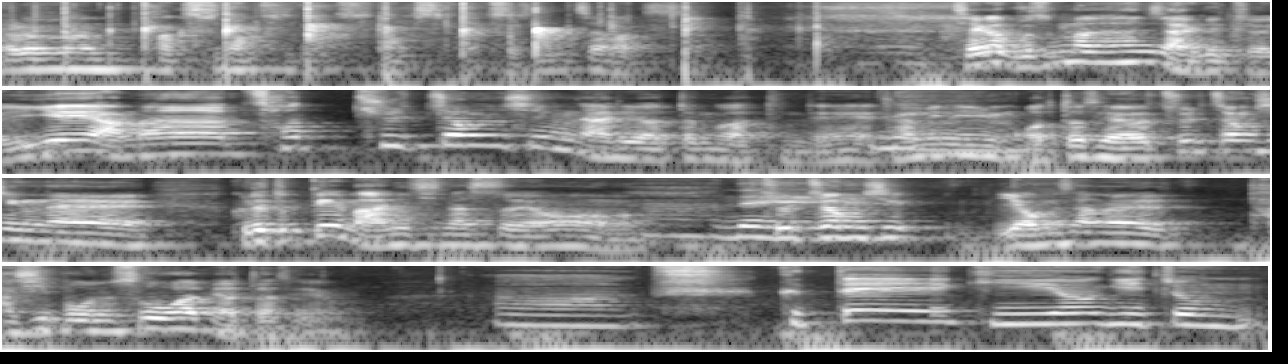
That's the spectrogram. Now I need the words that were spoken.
여러분 박수 박수 박수 박수 박수 진짜 박수 제가 무슨 말 하는지 알겠죠? 이게 아마 첫 출정식 날이었던 것 같은데 다미님 어떠세요? 출정식 날 그래도 꽤 많이 지났어요 아, 네. 출정식 영상을 다시 본 소감이 어떠세요? 아 그때 기억이 좀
